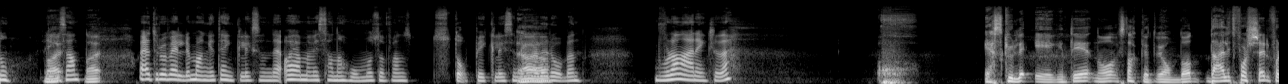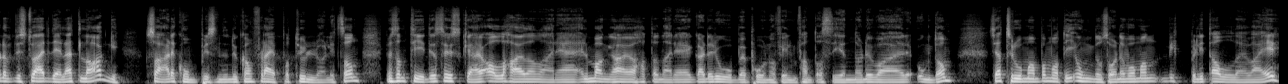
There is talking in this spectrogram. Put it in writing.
noe, Nei, ikke sant? nei. Og jeg tror veldig mange tenker liksom det Å ja, men hvis han er homo, så får han ståpikk liksom i Ja, ja. garderoben. Hvordan er egentlig det? Jeg skulle egentlig, Nå snakket vi om det, det er litt forskjell. for Hvis du er del av et lag, så er det kompisene du kan fleipe og tulle og litt sånn. Men samtidig så husker jeg jo alle har jo den der, eller mange har jo hatt den der garderobe-pornofilmfantasien når du var ungdom. Så jeg tror man på en måte i ungdomsårene hvor man vipper litt alle veier,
